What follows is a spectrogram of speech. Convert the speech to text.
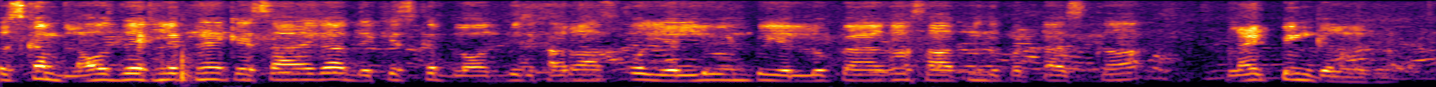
इसका ब्लाउज देख लेते हैं कैसा आएगा। देखिए, इसका ब्लाउज भी दिखा रहा हूँ आपको। येलो इंटू येलो पे आएगा, साथ में दुपट्टा इसका लाइट पिंक कलर का।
